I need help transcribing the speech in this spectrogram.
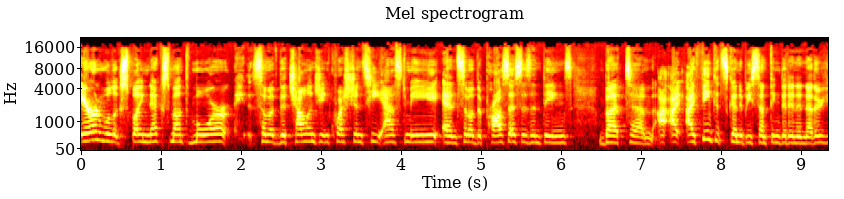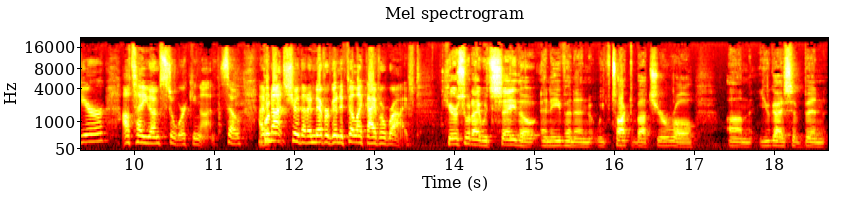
Aaron will explain next month more some of the challenging questions he asked me and some of the processes and things. But um, I, I think it's going to be something that in another year, I'll tell you I'm still working on. So, I'm But- not sure that I'm ever going to feel like I've arrived. Here's what I would say, though, and even and we've talked about your role. Um, you guys have been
